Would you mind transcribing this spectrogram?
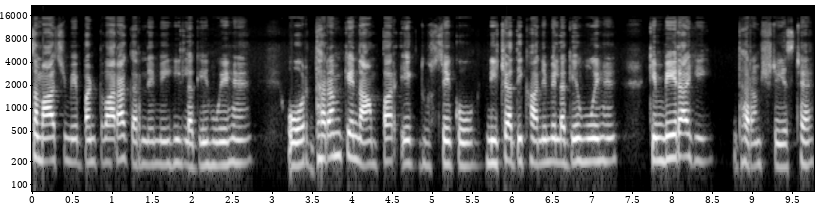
समाज में बंटवारा करने में ही लगे हुए हैं और धर्म के नाम पर एक दूसरे को नीचा दिखाने में लगे हुए हैं कि मेरा ही धर्म श्रेष्ठ है,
